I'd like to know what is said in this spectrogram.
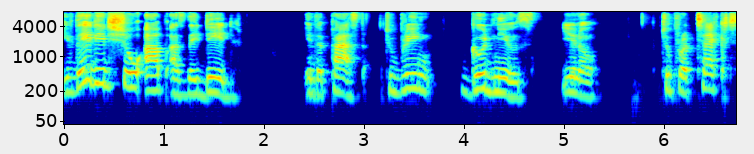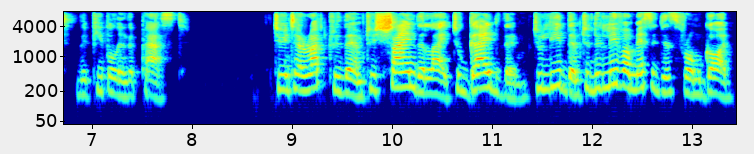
if they did show up as they did in the past to bring good news, you know, to protect the people in the past, to interact with them, to shine the light, to guide them, to lead them, to deliver messages from God.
